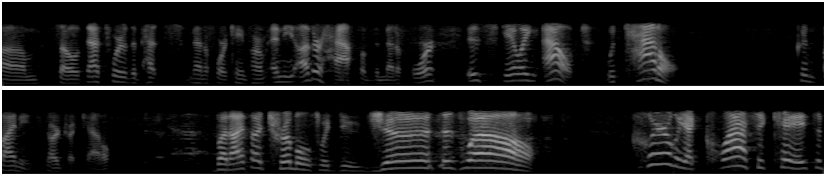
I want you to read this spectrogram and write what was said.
Um, so that's where the pets metaphor came from. And the other half of the metaphor is scaling out with cattle. Couldn't find any Star Trek cattle. But I thought tribbles would do just as well. Clearly a classic case of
